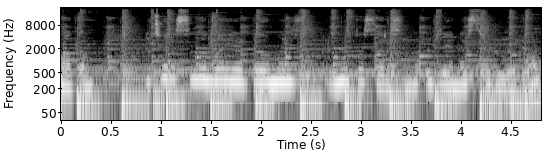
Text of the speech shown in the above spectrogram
Tamamladım. İçerisinden ayırdığımız yumurta sarısını üzerine sürüyorum.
